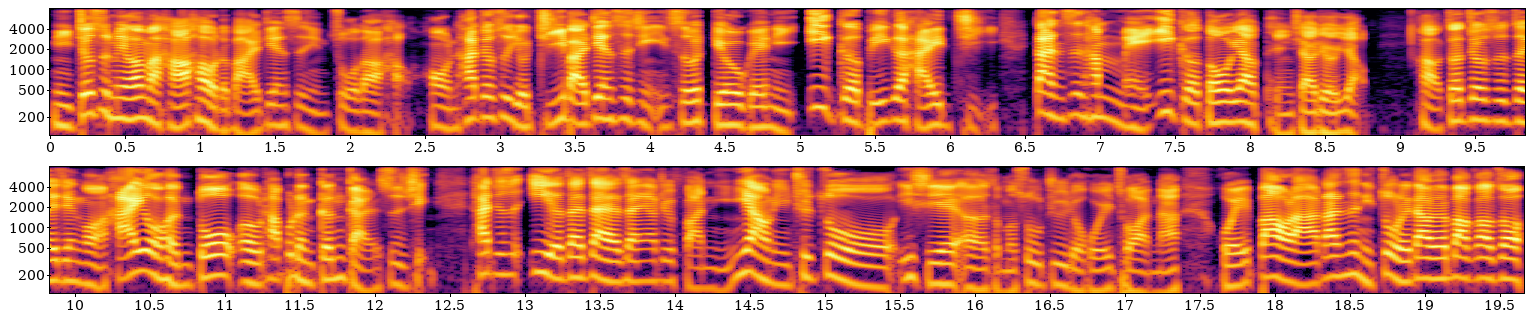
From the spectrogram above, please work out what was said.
你就是没有办法好好的把一件事情做到好。哦，它就是有几百件事情一次会丢给你，一个比一个还挤，但是它每一个都要等一下就要。好，这就是这件工作，还有很多呃，他不能更改的事情，他就是一而再再而三要去烦你，要你去做一些呃什么数据的回传啊、回报啦。但是你做了一大堆报告之后，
